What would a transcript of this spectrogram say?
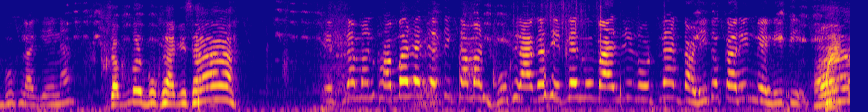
ભૂખ લાગી એના? જબ્બર ભૂખ લાગી છે એટલે મને ખબર જ હતી કે તમને ભૂખ લાગે છે એટલે હું બાજરી રોટલા કઢી તો કરીને મેલી હતી. હા.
